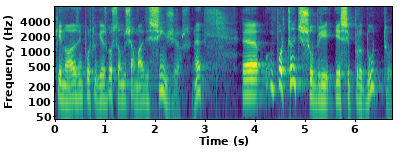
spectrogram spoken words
que nós em português gostamos de chamar de Singer. Né? É, o importante sobre esse produto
